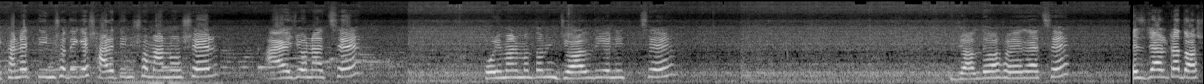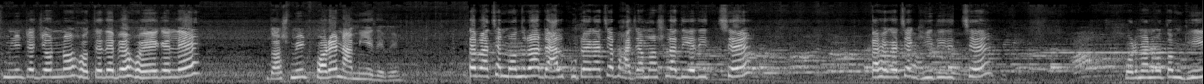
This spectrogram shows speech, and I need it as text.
এখানে তিনশো থেকে সাড়ে তিনশো মানুষের আয়োজন আছে। পরিমাণ মতন জল দিয়ে নিচ্ছে। জল দেওয়া হয়ে গেছে। ভেজ ডালটা দশ মিনিটের জন্য হতে দেবে, হয়ে গেলে দশ মিনিট পরে নামিয়ে দেবে। পাচ্ছেন বন্ধুরা, ডাল ফুটে গেছে, ভাজা মশলা দিয়ে দিচ্ছে। হয়ে গেছে ঘি দিয়ে দিচ্ছে। পরিমাণ মতন ঘি।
